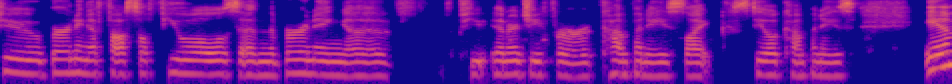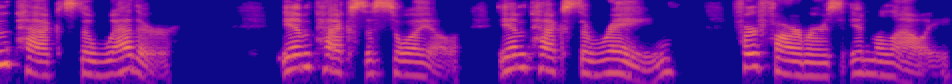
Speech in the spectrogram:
to burning of fossil fuels and the burning of energy for companies like steel companies impacts the weather, impacts the soil, impacts the rain for farmers in Malawi.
